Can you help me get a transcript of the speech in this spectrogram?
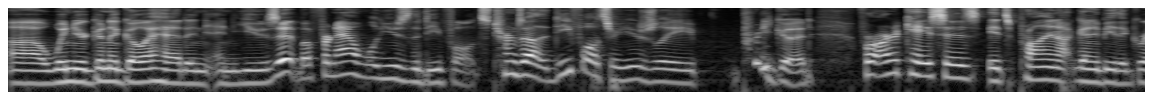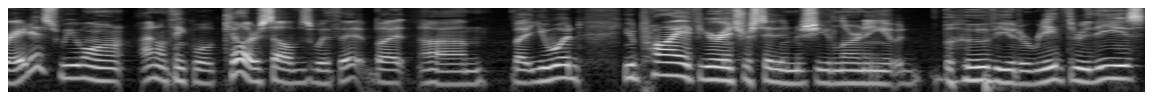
uh, when you're going to go ahead and, and use it. But for now, we'll use the defaults. Turns out the defaults are usually pretty good. For our cases, it's probably not going to be the greatest. We won't. I don't think we'll kill ourselves with it, but um, but you would you'd probably if you're interested in machine learning, it would behoove you to read through these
